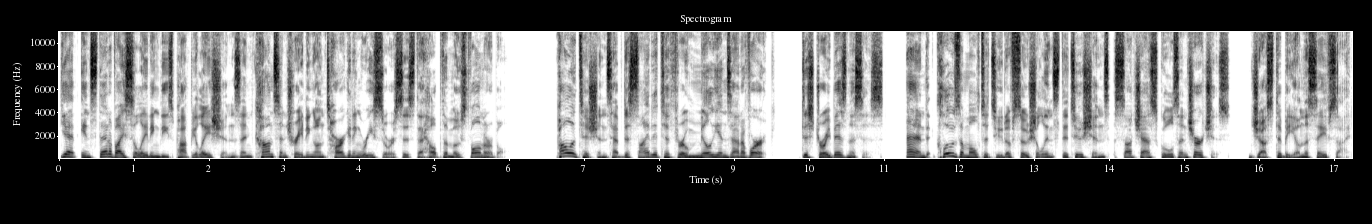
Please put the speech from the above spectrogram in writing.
Yet, instead of isolating these populations and concentrating on targeting resources to help the most vulnerable, politicians have decided to throw millions out of work, destroy businesses, and close a multitude of social institutions such as schools and churches, just to be on the safe side.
